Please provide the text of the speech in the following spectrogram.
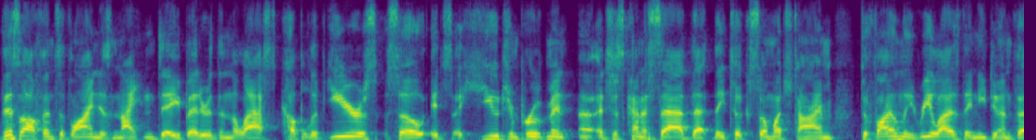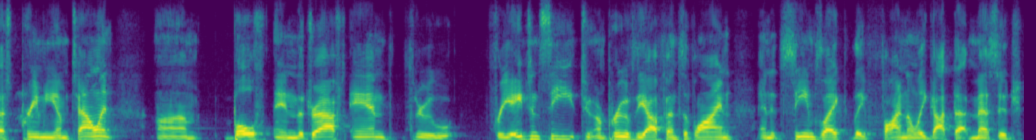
this offensive line is night and day better than the last couple of years. So it's a huge improvement. Uh, it's just kind of sad that they took so much time to finally realize they need to invest premium talent, um, both in the draft and through free agency to improve the offensive line. And it seems like they finally got that message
